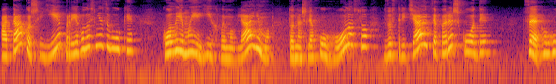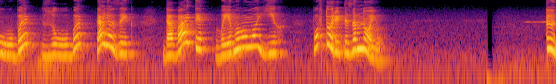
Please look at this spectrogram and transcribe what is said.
А також є приголосні звуки. Коли ми їх вимовляємо, то на шляху голосу зустрічаються перешкоди. Це губи, зуби та язик. Давайте вимовимо їх. Повторюйте за мною. Т,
